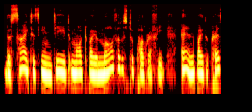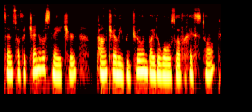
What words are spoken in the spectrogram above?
The site is indeed marked by a marvelous topography and by the presence of a generous nature, punctually redrawn by the walls of Restanques,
